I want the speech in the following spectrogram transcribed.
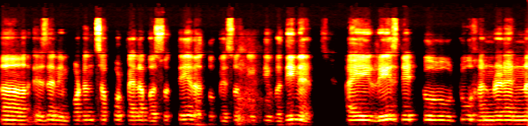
એઝ એન ઇમ્પોર્ટન્ટ સપોર્ટ પહેલા બસો તેર હતું બસો તેરથી વધીને I raise it to two hundred and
